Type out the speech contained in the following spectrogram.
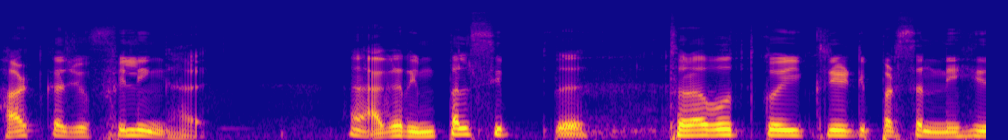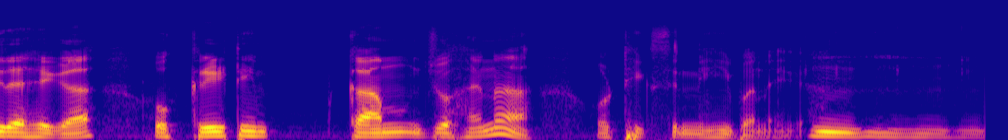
हार्ट का जो फीलिंग हाँ, अगर इम्पल्सिव थोड़ा बहुत कोई क्रिएटिव पर्सन नहीं रहेगा वो क्रिएटिव काम जो है ना वो ठीक से नहीं बनेगा। हम्म, हम्म, हम्म,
